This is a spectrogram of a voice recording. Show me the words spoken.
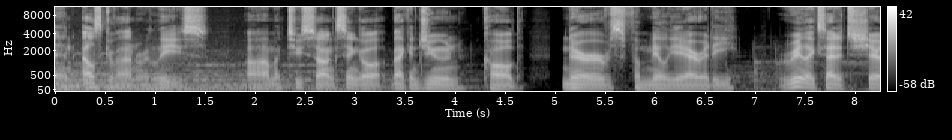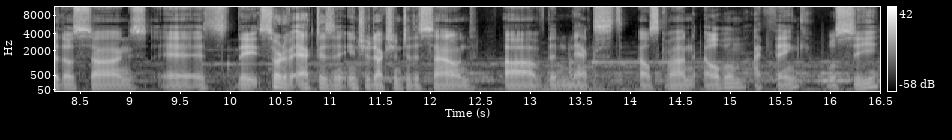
an Elskavan release, um, a two song single back in June called Nerves Familiarity. Really excited to share those songs. It's, they sort of act as an introduction to the sound of the next Elskavan album, I think. We'll see.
